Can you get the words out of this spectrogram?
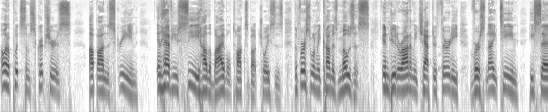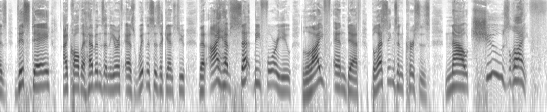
I want to put some scriptures up on the screen and have you see how the Bible talks about choices. The first one we come is Moses in Deuteronomy chapter 30, verse 19. He says, This day I call the heavens and the earth as witnesses against you, that I have set before you life and death, blessings and curses. Now choose life.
